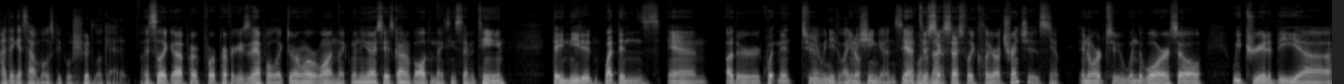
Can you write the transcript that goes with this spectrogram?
I think that's how most people should look at it. But, It's like uh, per, for a perfect example, like during World War One, like when the United States got involved in 1917, they needed weapons and other equipment to yeah, we need light you know, machine guns. yeah, to that. successfully clear our trenches Yep. In order to win the war. So we created the uh,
